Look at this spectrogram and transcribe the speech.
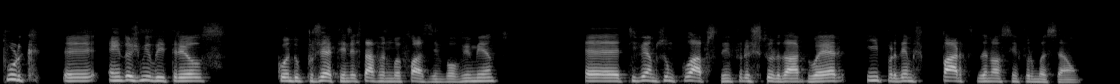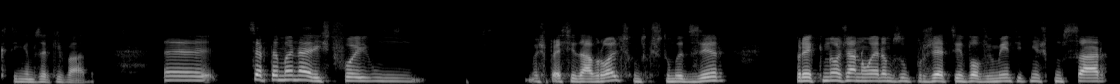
porque eh, em 2013, quando o projeto ainda estava numa fase de desenvolvimento, eh, tivemos um colapso da infraestrutura de hardware e perdemos parte da nossa informação que tínhamos arquivada. Eh, de certa maneira, isto foi um, uma espécie de abrolhos, como se costuma dizer, para que nós já não éramos um projeto de desenvolvimento e tínhamos que começar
